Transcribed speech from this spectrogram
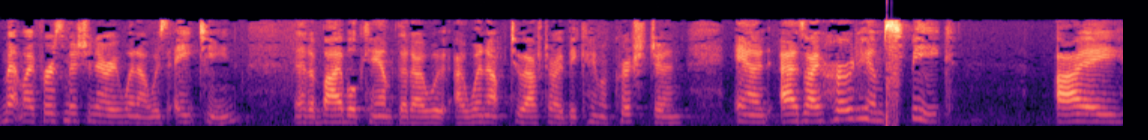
met my first missionary when I was 18 at a Bible camp that I, w- I went up to after I became a Christian. And as I heard him speak, I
